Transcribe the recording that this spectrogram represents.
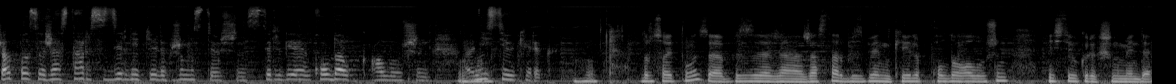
Жалпы осы жастар сіздерге келіп жұмыс істеу үшін сіздерге қолдау алу үшін не істеу керек? Дұрыс айттыңыз. Біз жаңа жастар бізбен келіп қолдау алу үшін не істеу керек шынымен де.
